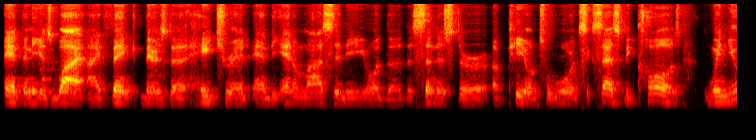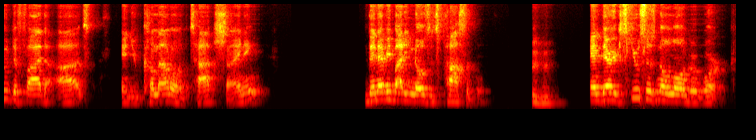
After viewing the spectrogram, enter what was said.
Anthony, is why I think there's the hatred and the animosity or the, the sinister appeal towards success because when you defy the odds and you come out on top shining, then everybody knows it's possible. Mm-hmm. And their excuses no longer work.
